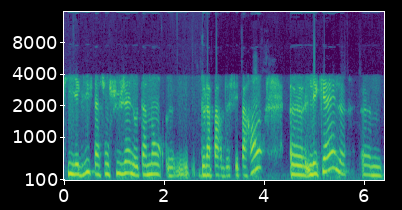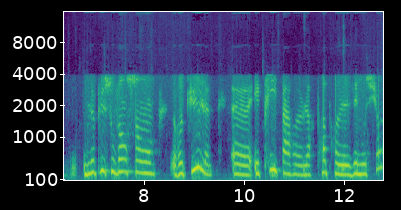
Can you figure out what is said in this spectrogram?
qui existe à son sujet, notamment de la part de ses parents, lesquels, le plus souvent sans recul, et pris par leurs propres émotions,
